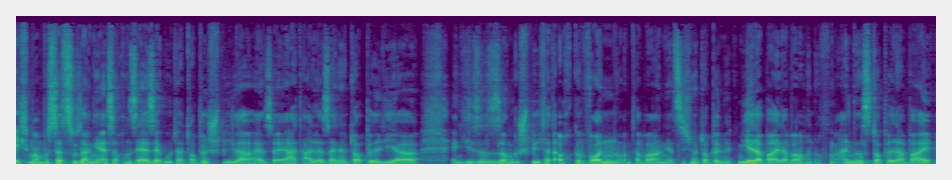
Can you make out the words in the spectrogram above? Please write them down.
ich, man muss dazu sagen, er ist auch ein sehr, sehr guter Doppelspieler. Also er hat alle seine Doppel, die er in dieser Saison gespielt hat, auch gewonnen. Und da waren jetzt nicht nur Doppel mit mir dabei, da war auch noch ein anderes Doppel dabei.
